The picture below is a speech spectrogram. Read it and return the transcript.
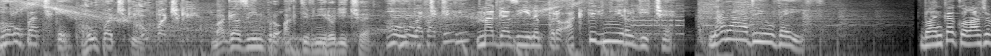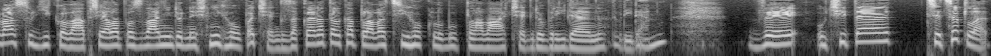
Houpačky. Houpačky. Houpačky. Magazín pro aktivní rodiče. Houpačky. Magazín pro aktivní rodiče. Na rádiu Wave. Blanka Kolářová Sudíková přijala pozvání do dnešních houpaček. Zakladatelka plavacího klubu Plaváček. Dobrý den. Dobrý den. Vy učíte 30 let.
